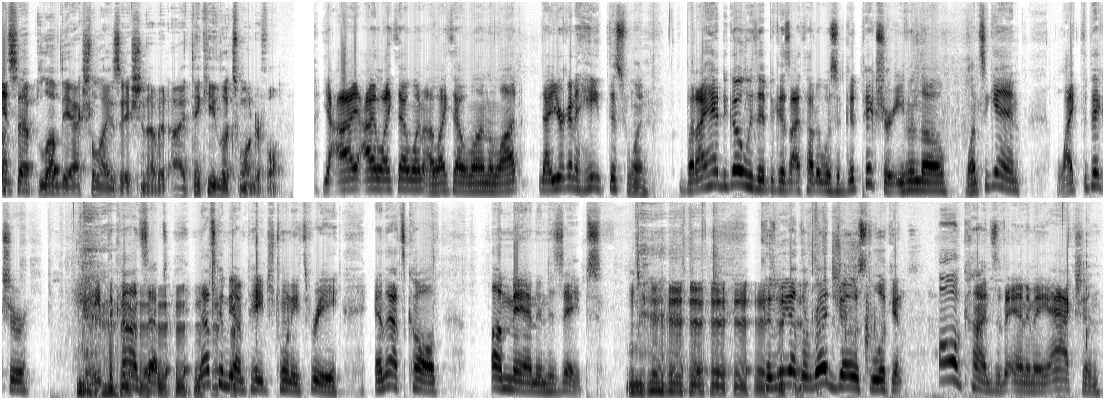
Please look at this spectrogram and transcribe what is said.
concept, love the actualization of it. I think he looks wonderful. Yeah, I, I like that one. I like that one a lot. Now you're gonna hate this one, but I had to go with it because I thought it was a good picture. Even though, once again, like the picture, hate the concept. and that's gonna be on page 23, and that's called "A Man and His Apes." Because we got the red ghost looking all kinds of anime action.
